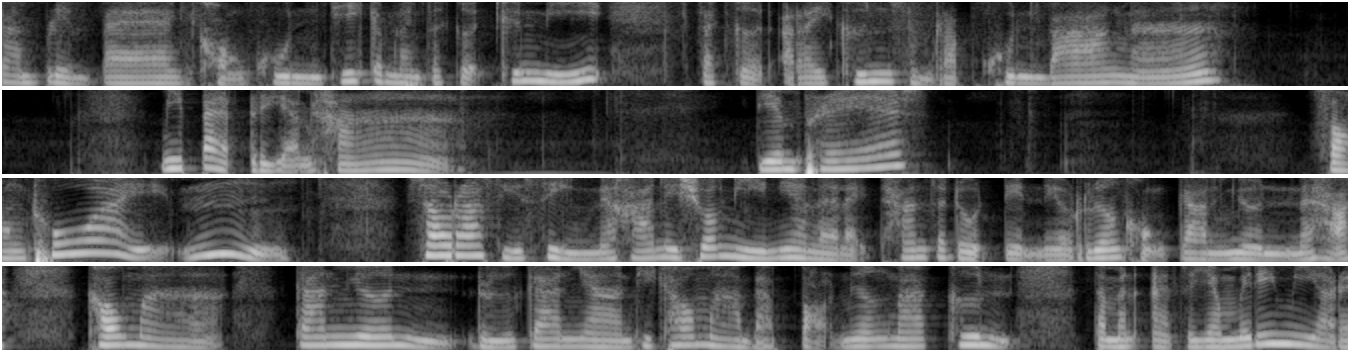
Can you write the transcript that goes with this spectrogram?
การเปลี่ยนแปลงของคุณที่กำลังจะเกิดขึ้นนี้ จะเกิดอะไรขึ้นสำหรับคุณบ้างนะ มี 8 เหรียญค่ะ เดียมเพรสสองถ้วย อืม ชาวราศีสิงห์นะคะ ในช่วงนี้เนี่ยหลาย ๆ ท่านจะโดดเด่นในเรื่องของการเงินนะคะ เข้ามาการเงินหรือการงานที่เข้ามาแบบต่อเนื่องมากขึ้น แต่มันอาจจะยังไม่ได้มีอะไร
